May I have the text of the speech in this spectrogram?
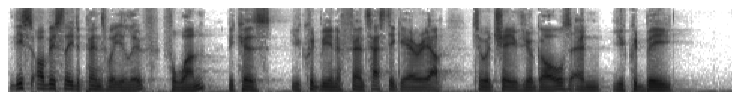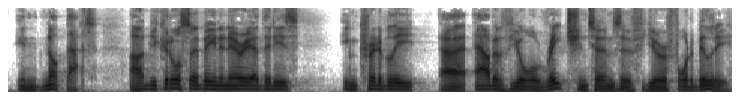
this obviously depends where you live, for one, because you could be in a fantastic area to achieve your goals, and you could be in not that. Um, you could also be in an area that is incredibly uh, out of your reach in terms of your affordability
